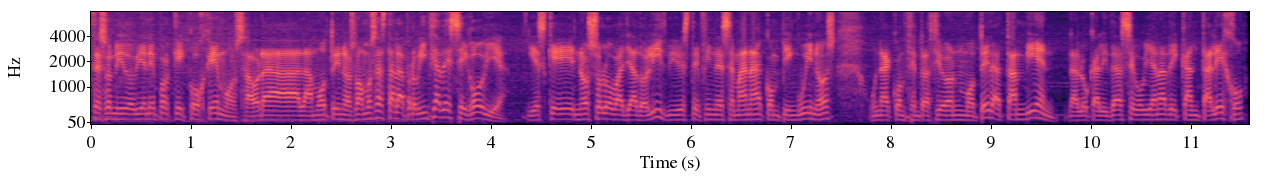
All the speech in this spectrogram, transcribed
Este sonido viene porque cogemos ahora la moto y nos vamos hasta la provincia de Segovia. Y es que no solo Valladolid vive este fin de semana con pingüinos, una concentración motera, también la localidad segoviana de Cantalejo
